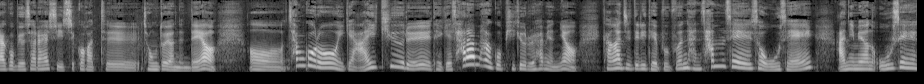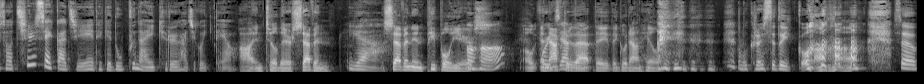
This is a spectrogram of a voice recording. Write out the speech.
라고 묘사를 할 수 있을 것 같을 정도였는데요. 어, 참고로 이게 IQ를 되게 사람하고 비교를 하면요. 강아지들이 대부분 한 3세에서 5세 아니면 5세에서 7세까지 되게 높은 IQ를 가지고 있대요. Uh, until they're seven. Yeah. Seven in people years. Uh-huh. Oh, For and after example- that, they, they go downhill. 뭐 그럴 수도 있고. so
